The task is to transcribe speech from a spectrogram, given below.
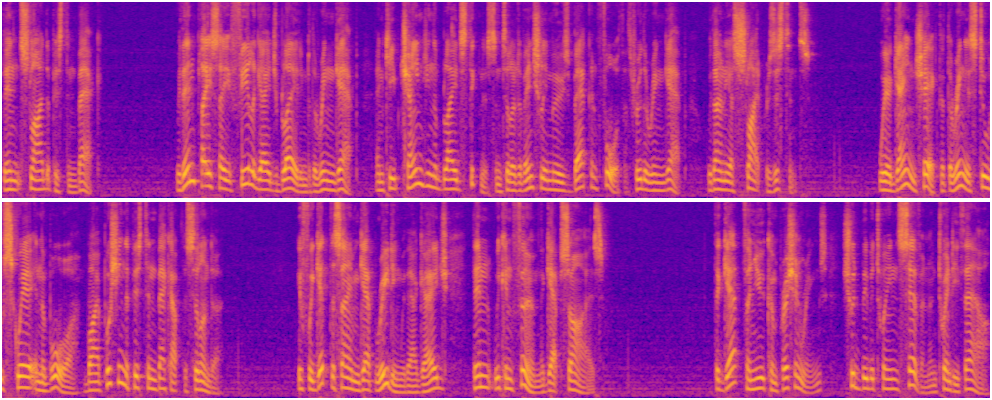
then slide the piston back. We then place a feeler gauge blade into the ring gap and keep changing the blade's thickness until it eventually moves back and forth through the ring gap with only a slight resistance. We again check that the ring is still square in the bore by pushing the piston back up the cylinder. If we get the same gap reading with our gauge, then we confirm the gap size. The gap for new compression rings should be between 7 and 20 thou.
